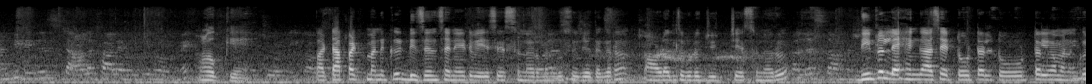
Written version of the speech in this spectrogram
అన్ని డిజైన్స్ చాలా చాలా ఉన్నాయి. ఓకే. పటాపట్ మనకు డిజైన్స్ అనేటివి వేసేస్తున్నారు మనకు సుజాత గారు. మోడల్స్ కూడా జుట్ చేస్తున్నారు. దీంట్లో లెహెంగాసే టోటల్ టోటల్గా మనకు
